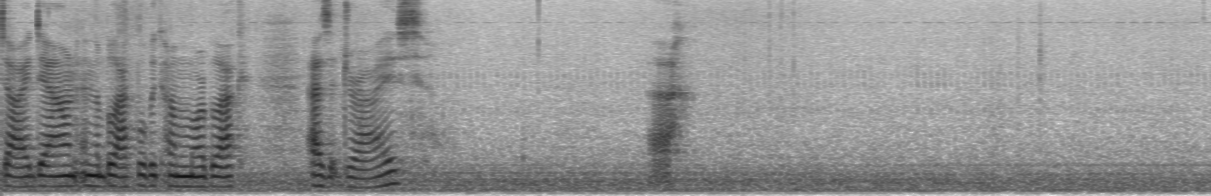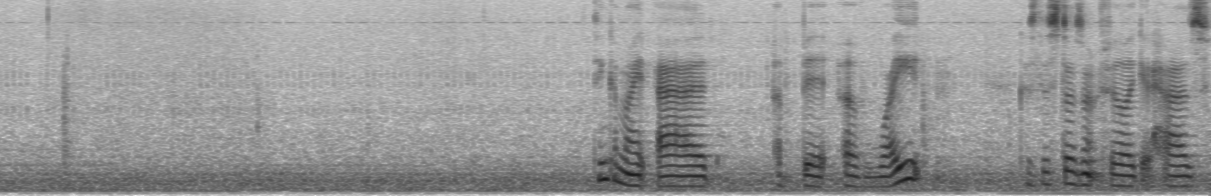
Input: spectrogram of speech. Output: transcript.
die down and the black will become more black as it dries. Ah. I think I might add a bit of white because this doesn't feel like it has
